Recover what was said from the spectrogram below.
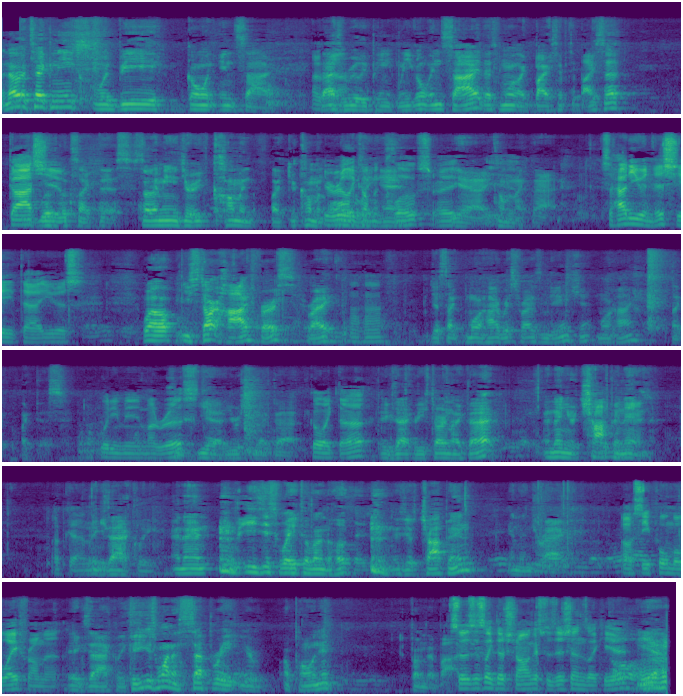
Another technique would be going inside. That's really painful. When you go inside, that's more like bicep to bicep. Got It you. looks like this. So that means you're coming, like you're coming. You're all really coming in. close, right? Yeah, you're coming like that. So how do you initiate that? You just Well, you start high first, right? uh huh. Just like more high wrist rise engage, yeah, more high, like like this. What do you mean? My wrist? Yeah, your wrist like that. Go like that? Exactly. You're starting like that, and then you're chopping in. Okay. And then Exactly. And then the easiest way to learn the hook is just chop in and then drag. oh, so you pull them away from it. Exactly. Because you just want to separate your opponent from their body. So is this like their strongest positions, like here? yeah.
